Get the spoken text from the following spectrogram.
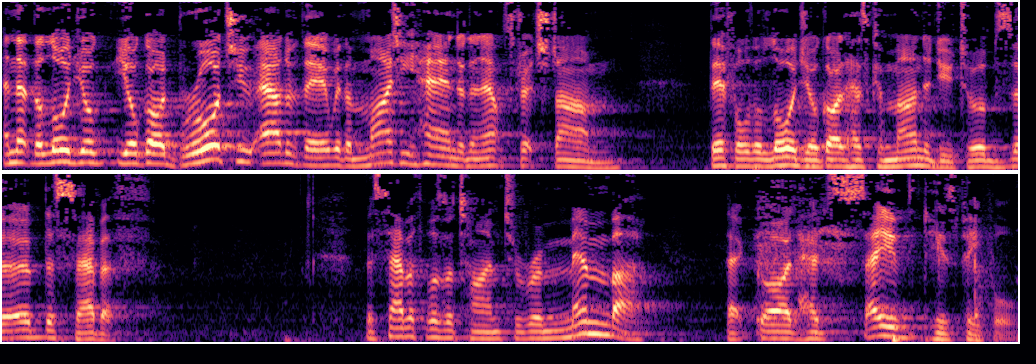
and that the Lord your, your God brought you out of there with a mighty hand and an outstretched arm. Therefore the Lord your God has commanded you to observe the Sabbath. The Sabbath was a time to remember that God had saved his people.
